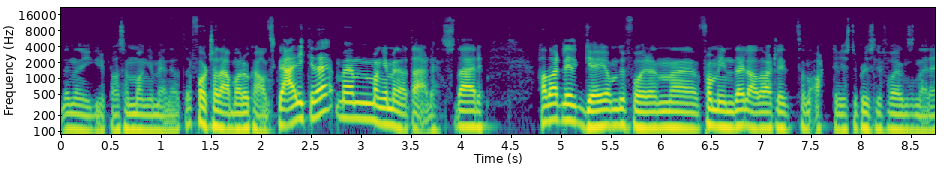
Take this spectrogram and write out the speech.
den øygruppa som mange mener at det fortsatt er marokkansk. Det er ikke det, men mange mener at det er det. Så det er, hadde vært litt gøy om du får en For min del hadde det vært litt sånn artig hvis du plutselig får en sånn derre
